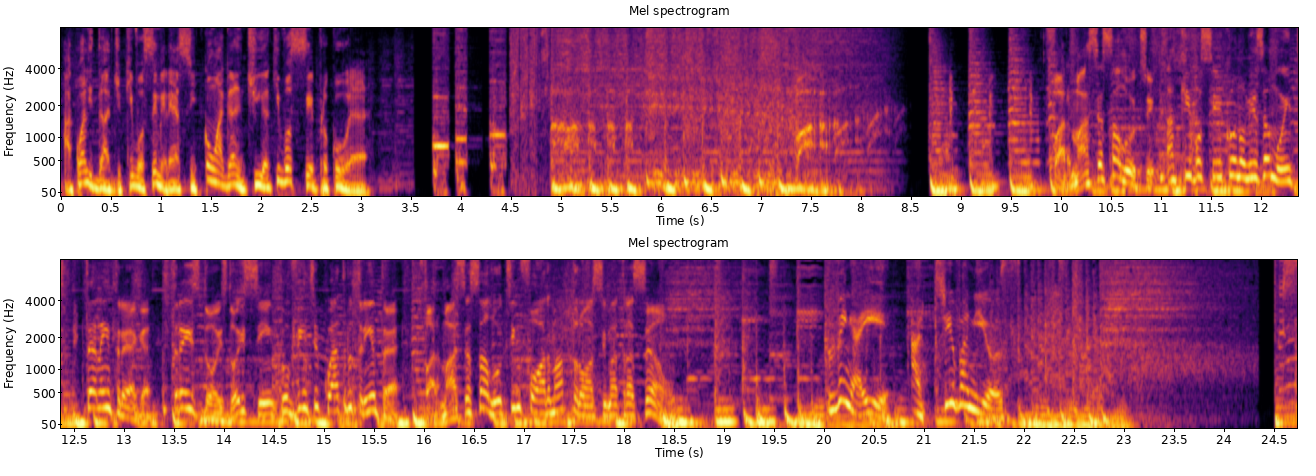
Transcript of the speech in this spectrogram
a qualidade que você merece com a garantia que você procura. Farmácia Salute, aqui você economiza muito. Teleentrega 3225 2430. Farmácia Salute informa a próxima atração. Vem aí, Ativa News.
